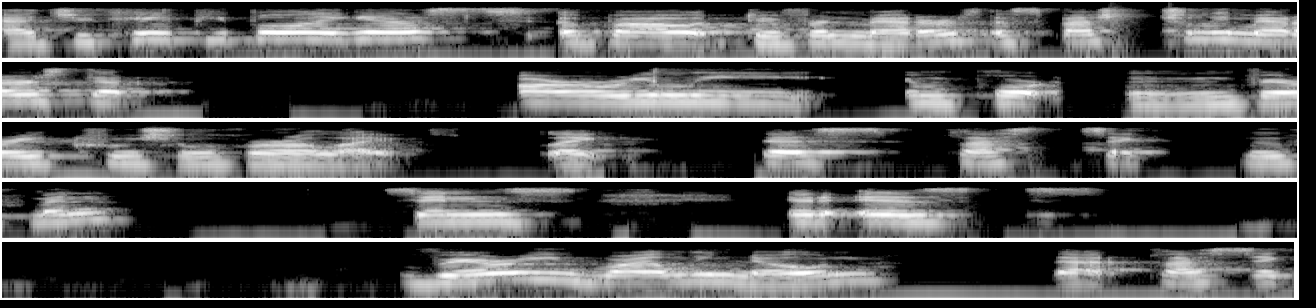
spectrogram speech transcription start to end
educate people, I guess, about different matters, especially matters that are really important and very crucial for our life, like this plastic movement, since it is very widely known that plastic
